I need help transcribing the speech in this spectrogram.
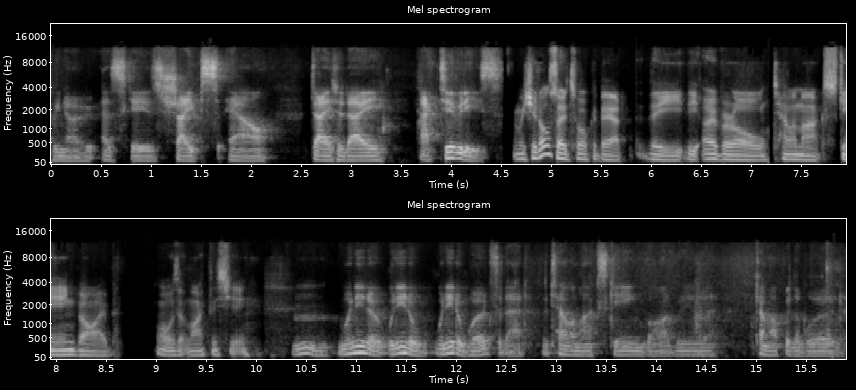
we know, as skiers, shapes our day-to-day activities. And we should also talk about the the overall telemark skiing vibe. What was it like this year? Mm, we need a we need a we need a word for that. The telemark skiing vibe. We need to come up with a word.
